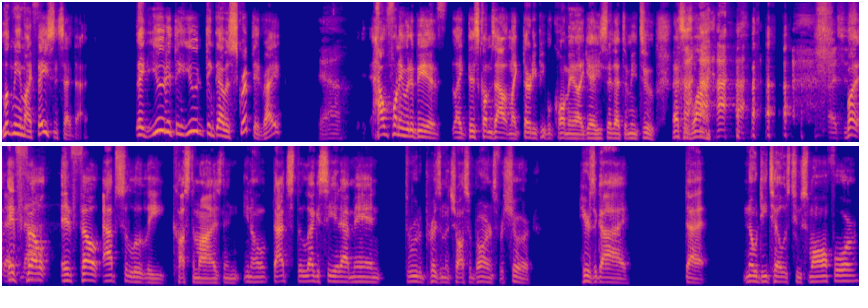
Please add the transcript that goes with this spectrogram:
Looked me in my face and said that. Like you'd think you'd think that was scripted, right? Yeah. How funny would it be if like this comes out and like 30 people call me like, yeah, he said that to me too. That's his line. but it not. felt it felt absolutely customized. And you know, that's the legacy of that man through the prism of Chaucer Barnes for sure. Here's a guy that no detail was too small for,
